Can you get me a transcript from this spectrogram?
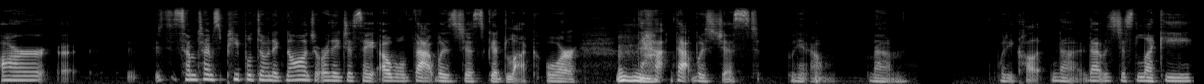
are uh, sometimes people don't acknowledge or they just say, "Oh, well, that was just good luck," or Mhm. that that was just you know. Um, what do you call it? No, that was just lucky,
